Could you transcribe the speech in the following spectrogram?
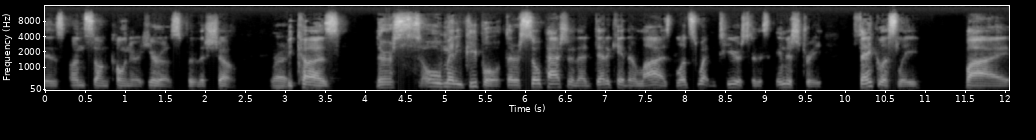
is unsung culinary heroes for this show Right. because are so many people that are so passionate that dedicate their lives blood sweat and tears to this industry thanklessly by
